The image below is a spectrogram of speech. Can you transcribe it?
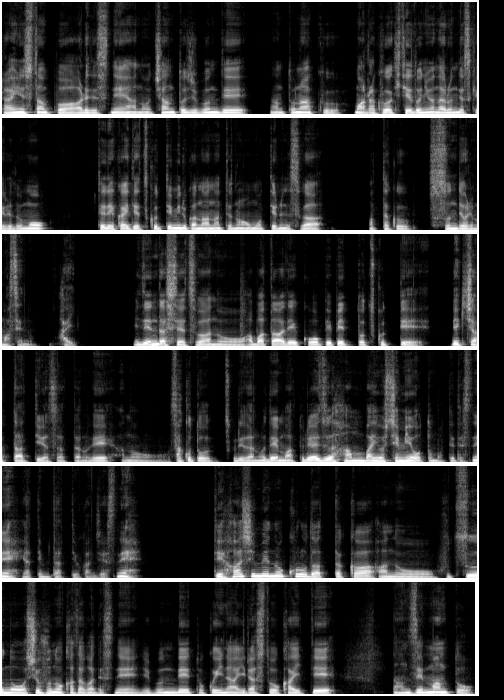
LINE スタンプはあれですね、あの、ちゃんと自分でなんとなく、まあ落書き程度にはなるんですけれども、手で書いて作ってみるかななんてのは思ってるんですが、全く進んでおりません。以前出したやつは、あの、アバターでこう、ペペッと作ってできちゃったっていうやつだったので、あの、サクッと作れたので、まあ、とりあえず販売をしてみようと思ってですね、やってみたっていう感じですね。出始めの頃だったか、あの、普通の主婦の方がですね、自分で得意なイラストを描いて、何千万と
